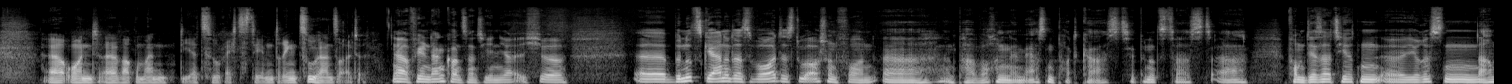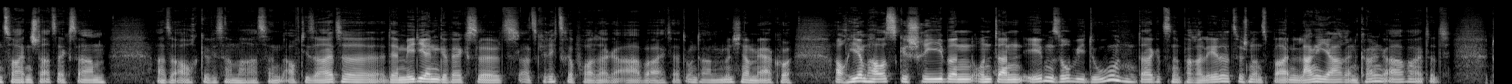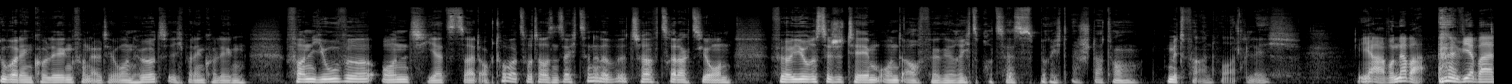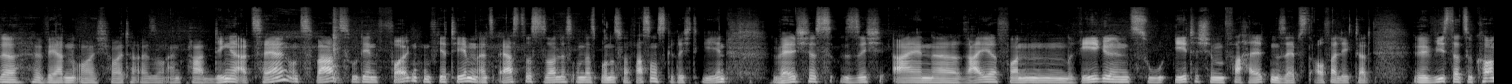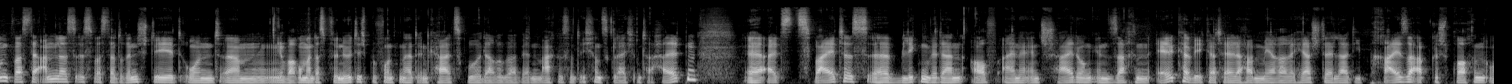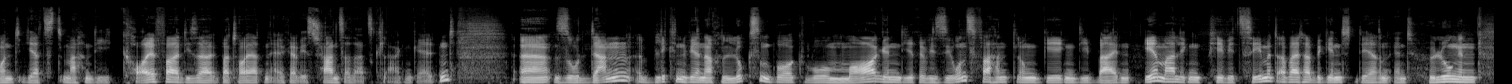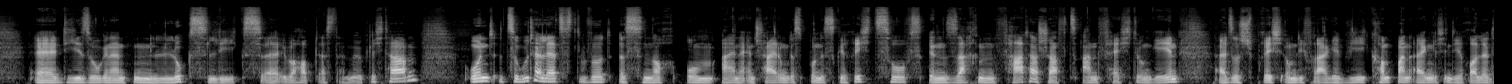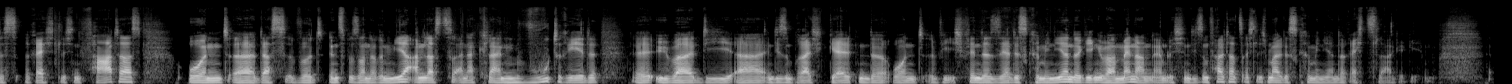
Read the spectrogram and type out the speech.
äh, und äh, warum man dir zu Rechtsthemen dringend zuhören sollte. Ja, vielen Dank, Konstantin. Ja, ich äh, benutzt gerne das Wort, das du auch schon vor äh, ein paar Wochen im ersten Podcast benutzt hast, äh, vom desertierten äh, Juristen nach dem zweiten Staatsexamen. Also auch gewissermaßen auf die Seite der Medien gewechselt, als Gerichtsreporter gearbeitet, unter anderem Münchner Merkur, auch hier im Haus geschrieben und dann ebenso wie du, da gibt's eine Parallele zwischen uns beiden, lange Jahre in Köln gearbeitet, du bei den Kollegen von LTO und Hürth, ich bei den Kollegen von Juve und jetzt seit Oktober 2016 in der Wirtschaftsredaktion für juristische Themen und auch für Gerichtsprozessberichterstattung mitverantwortlich. Ja, wunderbar. Wir beide werden euch heute also ein paar Dinge erzählen und zwar zu den folgenden vier Themen. Als erstes soll es um das Bundesverfassungsgericht gehen, welches sich eine Reihe von Regeln zu ethischem Verhalten selbst auferlegt hat. Äh, wie es dazu kommt, was der Anlass ist, was da drin steht und ähm, warum man das für nötig befunden hat in Karlsruhe, darüber werden Markus und ich uns gleich unterhalten. Äh, als zweites äh, blicken wir dann auf eine Entscheidung in Sachen Lkw-Kartell. Da haben mehrere Hersteller die Preise abgesprochen und jetzt machen die Käufer dieser überteuerten LKWs Schadensersatzklagen geltend. Äh, so dann blicken wir nach Luxemburg, wo morgen die Revisionsverhandlung gegen die beiden ehemaligen PwC-Mitarbeiter beginnt, deren Enthüllungen äh, die sogenannten LuxLeaks äh, überhaupt erst ermöglicht haben. Und zu guter Letzt wird es noch um eine Entscheidung des Bundesgerichtshofs in Sachen Vaterschaftsanfechtung gehen. Also sprich um die Frage, wie kommt man eigentlich in die Rolle des rechtlichen Vaters und äh, das wird insbesondere mir Anlass zu einer kleinen Wutrede äh, über die äh, in diesem Bereich geltende und wie ich finde sehr diskriminierende gegenüber Männern, nämlich in diesem Fall tatsächlich mal diskriminierende Rechtslage geben.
